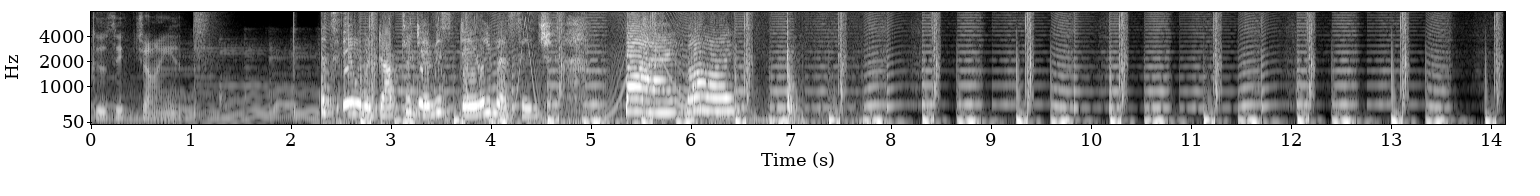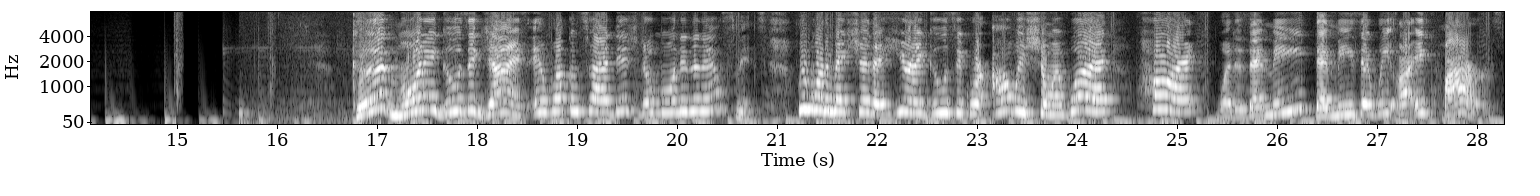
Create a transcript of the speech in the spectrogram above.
Guzick Giant. Let's with Dr. Davis' daily message. Bye. Bye. Good morning, Guzick Giants, and welcome to our digital morning announcements. We want to make sure that here at Guzick, we're always showing what? Heart. What does that mean? That means that we are inquirers.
